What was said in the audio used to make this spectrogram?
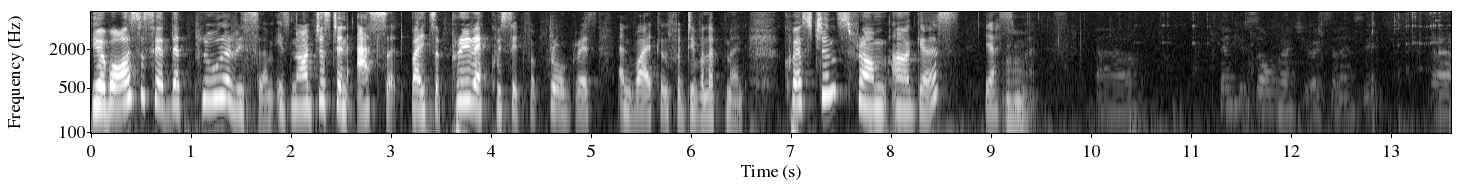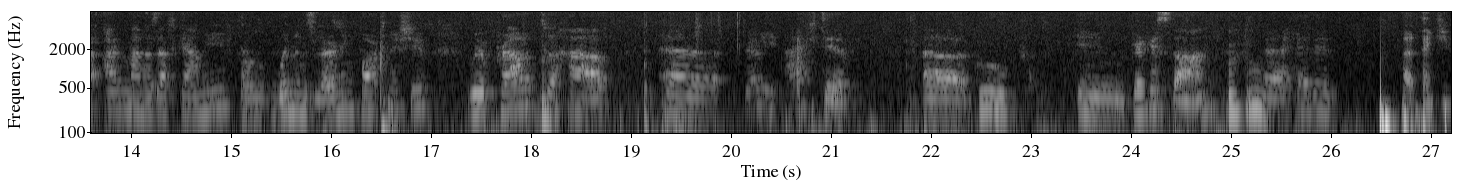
You have also said that pluralism is not just an asset, but it's a prerequisite for progress and vital for development. Questions from our guests? Yes, ma'am. Um, Thank you so much, Your Excellency. Uh, I'm Mahnaz Afkhami from Women's Learning Partnership. We're proud to have a very active uh, group in Kyrgyzstan uh, headed. Uh, thank you.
